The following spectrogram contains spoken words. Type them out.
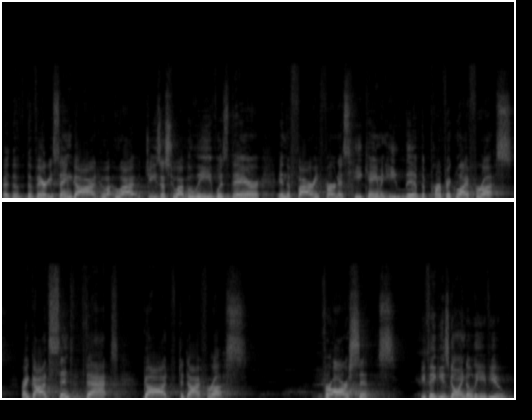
uh, the, the very same God who, who I, Jesus, who I believe was there in the fiery furnace, He came and He lived the perfect life for us. Right? God sent that God to die for us, for our sins. You think He's going to leave you?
